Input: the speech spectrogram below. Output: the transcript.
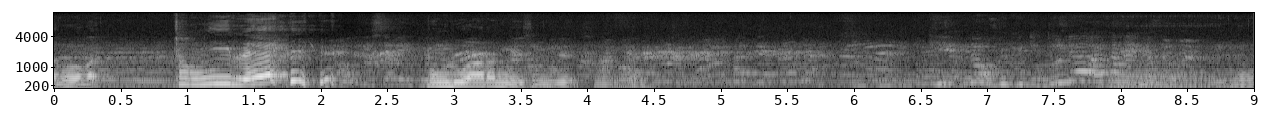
Aku apa? Congire. Wong luaran guys ini. Iya, ya? Nang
